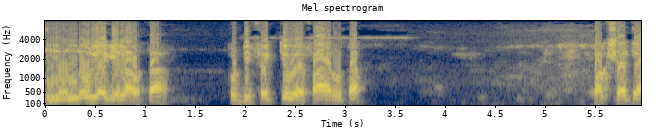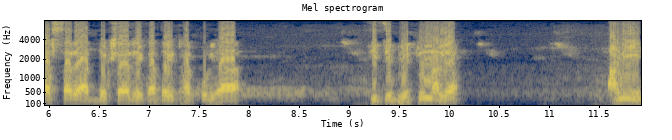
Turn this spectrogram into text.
नोंदवला गेला होता तो डिफेक्टिव्ह एफ आय आर होता. पक्षाच्या असणाऱ्या अध्यक्ष रेखाताई ठाकूर ह्या तिथे भेटून आल्या. आणि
